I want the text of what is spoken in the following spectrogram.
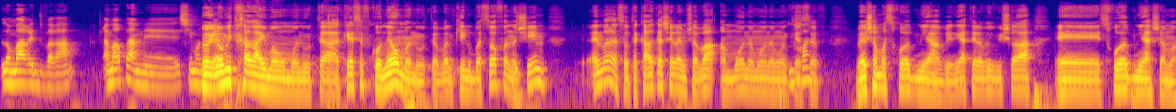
לומר את דברה. אמר פעם שמעון לא, היא לא מתחרה עם האומנות, הכסף קונה אומנות, אבל כאילו בסוף אנשים, אין מה לעשות, הקרקע שלהם שווה המון המון המון נכון. כסף. ויש שם זכויות בנייה, ועיריית תל אביב אישרה אה, זכויות בנייה שם.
